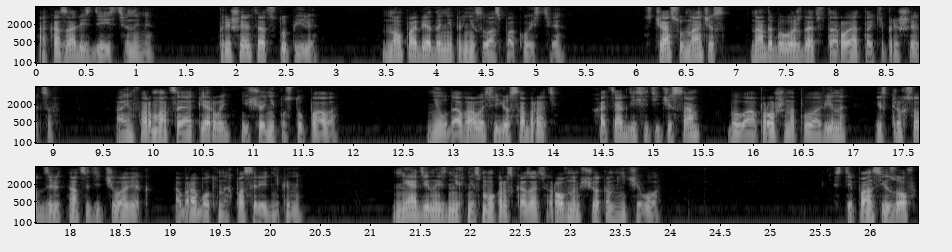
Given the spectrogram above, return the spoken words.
оказались действенными. Пришельцы отступили. Но победа не принесла спокойствия. С часу на час надо было ждать второй атаки пришельцев, а информация о первой еще не поступала. Не удавалось ее собрать, хотя к 10 часам была опрошена половина из 319 человек, обработанных посредниками. Ни один из них не смог рассказать ровным счетом ничего. Степан Сизов,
